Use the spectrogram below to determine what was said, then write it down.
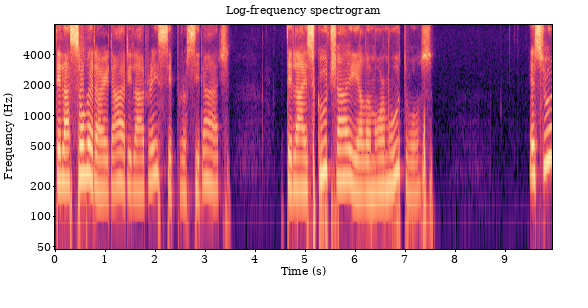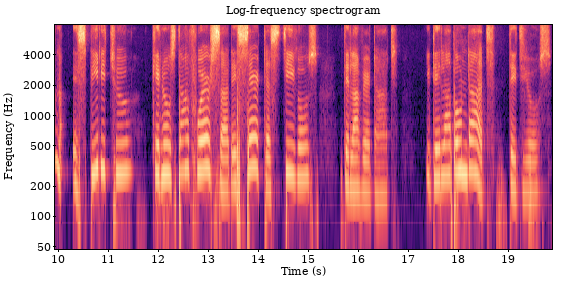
de la solidaridad y la reciprocidad, de la escucha y el amor mutuos. Es un espíritu que nos da fuerza de ser testigos de la verdad y de la bondad de Dios.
